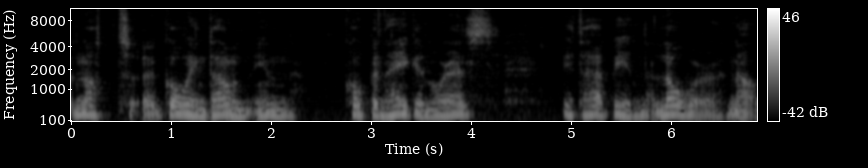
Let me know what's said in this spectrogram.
not uh, going down in Copenhagen, else it had been lower now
